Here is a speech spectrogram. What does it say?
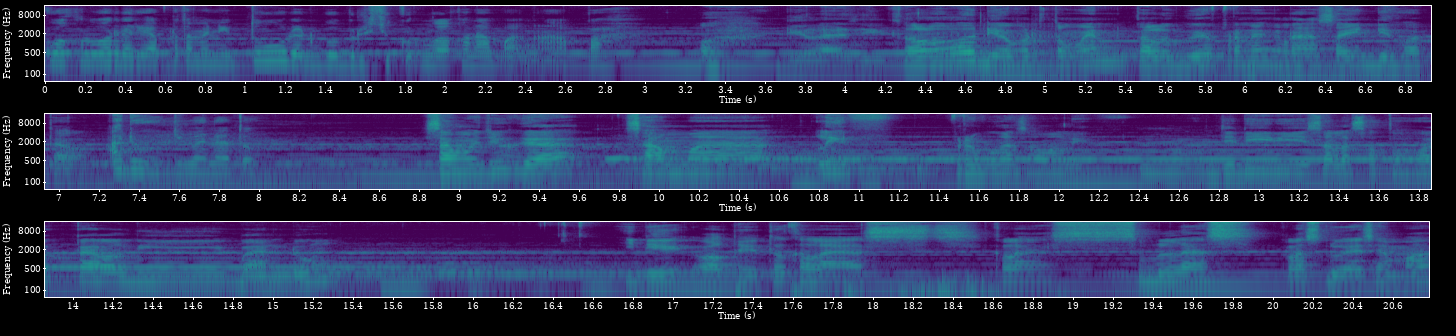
gue keluar dari apartemen itu dan gue bersyukur nggak kenapa-kenapa gila sih. Kalau di apartemen kalau gue pernah ngerasain di hotel. Aduh gimana tuh? Sama juga sama lift berhubungan sama lift. Hmm. jadi di salah satu hotel di Bandung jadi waktu itu kelas kelas 11 kelas 2 SMA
